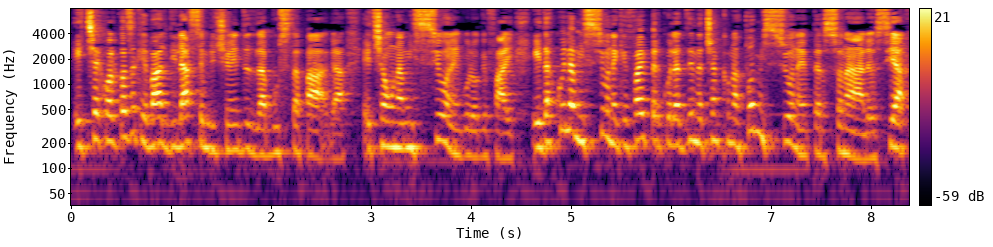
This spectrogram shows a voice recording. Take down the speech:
E c'è qualcosa che va al di là semplicemente della busta paga e c'è una missione in quello che fai. E da quella missione che fai per quell'azienda c'è anche una tua missione personale, ossia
